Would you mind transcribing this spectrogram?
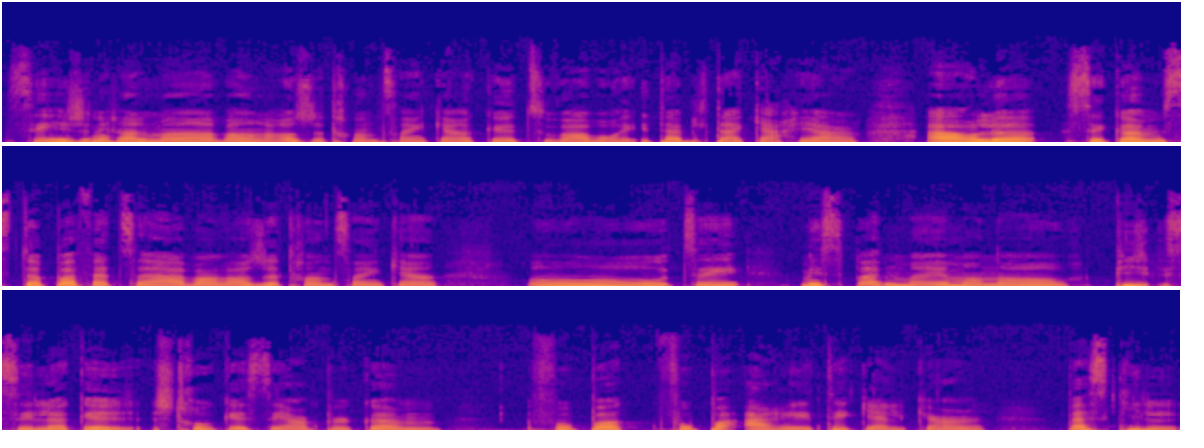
c'est généralement avant l'âge de 35 ans que tu vas avoir établi ta carrière. Alors là, c'est comme si tu pas fait ça avant l'âge de 35 ans, oh, tu sais, mais c'est pas de même en or. Puis c'est là que je trouve que c'est un peu comme faut pas faut pas arrêter quelqu'un parce qu'ils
